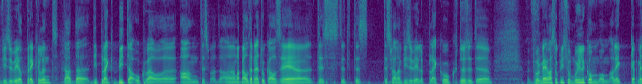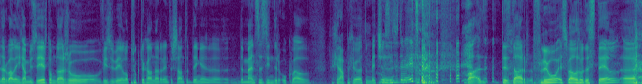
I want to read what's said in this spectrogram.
visueel prikkelend. Dat, dat, die plek biedt dat ook wel eh, aan. Het is wat Annabel daarnet ook al zei. het, is, het, het is, het is wel een visuele plek ook. Dus het, eh, voor mij was het ook niet zo moeilijk om... om allee, ik heb me daar wel in geamuseerd om daar zo visueel op zoek te gaan naar interessante dingen. Eh, de mensen zien er ook wel grappig uit, een beetje. Hoe zien ze eruit? Maar het is daar, fluo is wel zo de stijl. eh,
